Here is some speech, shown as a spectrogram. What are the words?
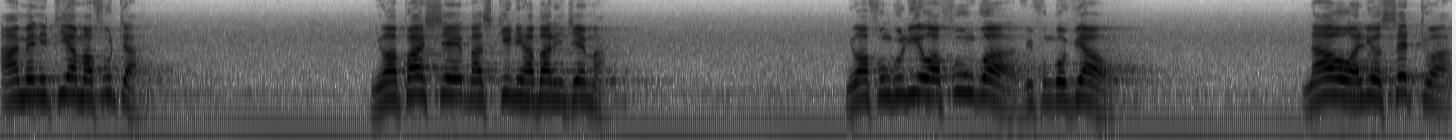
amenitia mafuta. Niwapashe maskini habari njema, niwafungulie wafungwa vifungo vyao, nao waliosetwa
